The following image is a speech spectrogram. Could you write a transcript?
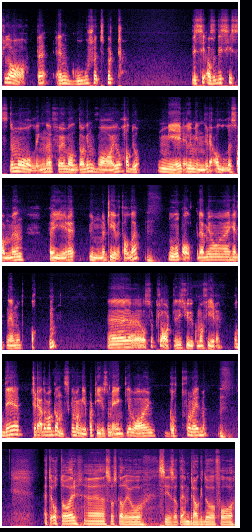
klarte en god sluttspurt de, altså de siste målingene før valgdagen jo, hadde jo mer eller mindre alle sammen Høyre under 20-tallet. Mm. Noen målte dem jo helt ned mot 18. Eh, og så klarte de 20,4. Og det tror jeg det var ganske mange i partiet som egentlig var godt fornøyd med. Mm. Etter åtte år eh, så skal det jo sies at det er en bragd å få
